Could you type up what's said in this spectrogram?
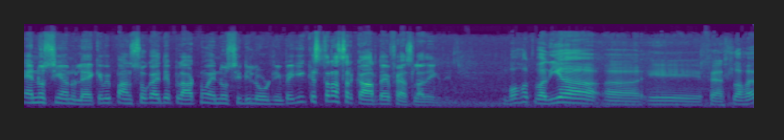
ਐਨਓਸੀਆਂ ਨੂੰ ਲੈ ਕੇ ਵੀ 500 ਗਜ ਦੇ ਪਲਾਟ ਨੂੰ ਐਨਓਸੀ ਦੀ ਲੋੜ ਨਹੀਂ ਪੈਗੀ। ਕਿਸ ਤਰ੍ਹਾਂ ਸਰਕਾਰ ਦਾ ਇਹ ਫੈਸਲਾ ਦੇਖਦੇ ਜੀ? ਬਹੁਤ ਵਧੀਆ ਇਹ ਫੈਸਲਾ ਹੋਇਆ।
